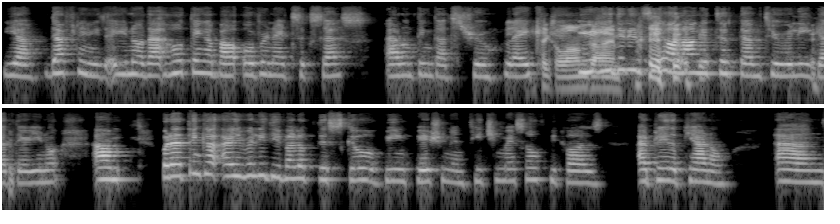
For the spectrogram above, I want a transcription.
Yeah, definitely. You know, that whole thing about overnight success, I don't think that's true. Like takes a long you, time. you didn't see how long it took them to really get there, you know. Um, but I think I, I really developed this skill of being patient and teaching myself because I play the piano, and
